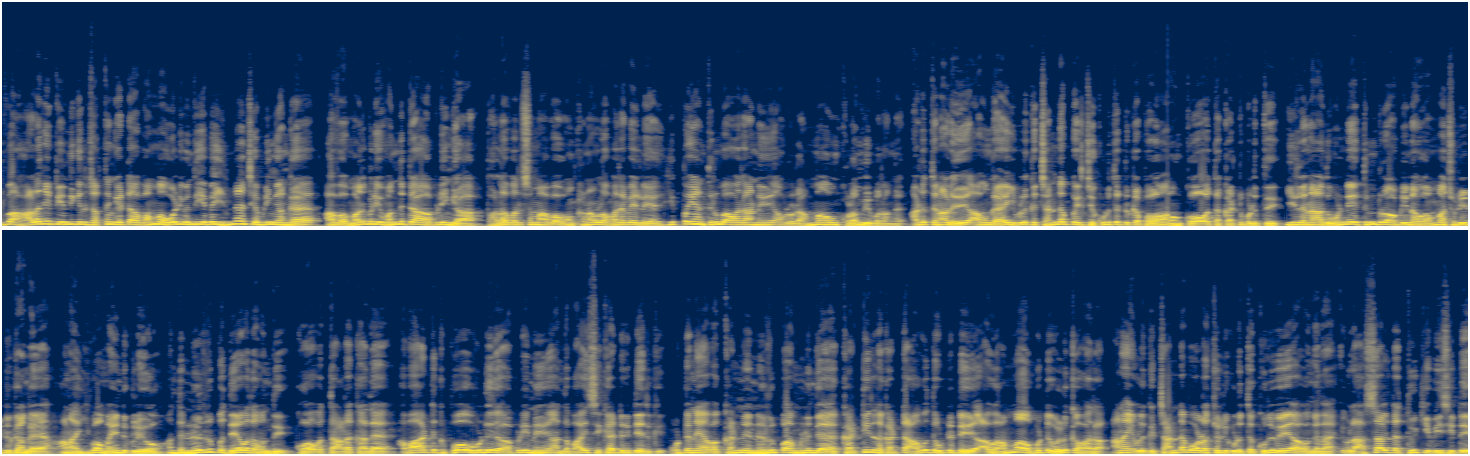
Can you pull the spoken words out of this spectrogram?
இவ அழகிட்டு எந்திக்கிற சத்தம் கேட்டா அவ அம்மா ஓடி வந்து எப்ப என்னாச்சு? அப்படிங்காங்க. அவ மறுபடியும் வந்துட்டா அப்படிங்க? பல வருஷமா அவ அவன் கனவுல வரவே இல்லையே. இப்ப ஏன் திரும்ப வரான்னு அவளோட அம்மாவும் குழம்பி போறாங்க. அடுத்த நாள் அவங்க இவளுக்கு சண்டை பயிற்சி கொடுத்துட்டு இருக்கப்போ அவன் கோவத்தை கட்டுப்படுத்து. இல்லனா அது உன்னே தின்றும் அப்படின்னு அவங்க அம்மா சொல்லிட்டு இருக்காங்க. ஆனா இவ மைண்டுக்குள்ளேயோ அந்த நெருப்பு தேவதை வந்து கோவத்தை அடக்காத அவ ஆட்டுக்கு போ விடு அப்படின்னு அந்த வாய்ஸை கேட்டுக்கிட்டே இருக்கு. உடனே அவ கண்ணு நெருப்பா மினுங்க கட்டில கட்ட அவுத்து விட்டுட்டு அவ அம்மாவை போட்டு வெளுக்க வரா. ஆனா இவளுக்கு சண்டை போட சொல்லி கொடுத்த குருவே அவங்க தான். இவளை அசால்ட்டா தூக்கி வீசிட்டு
